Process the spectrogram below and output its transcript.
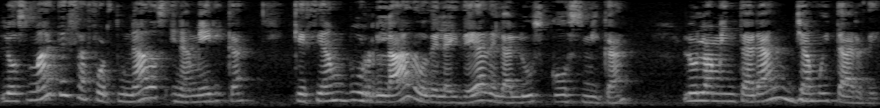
los más desafortunados en América, que se han burlado de la idea de la luz cósmica, lo lamentarán ya muy tarde.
